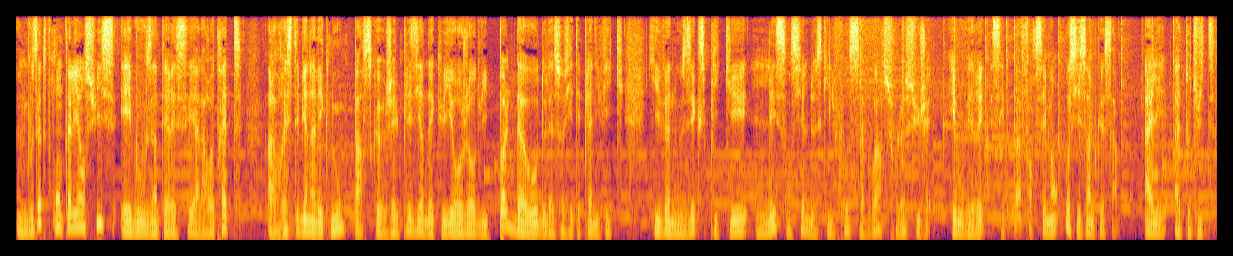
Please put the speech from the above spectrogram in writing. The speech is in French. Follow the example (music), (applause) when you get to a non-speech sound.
Vous êtes frontalier en Suisse et vous vous intéressez à la retraite Alors restez bien avec nous parce que j'ai le plaisir d'accueillir aujourd'hui Paul Dao de la société Planifique qui va nous expliquer l'essentiel de ce qu'il faut savoir sur le sujet. Et vous verrez, c'est pas forcément aussi simple que ça. Allez, à tout de suite.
